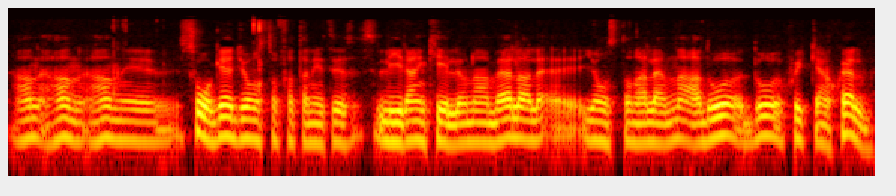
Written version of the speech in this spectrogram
Han, han, han sågade Johnston för att han inte lirade en kille och när han väl Johnston har lämnat, då, då skickar han själv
